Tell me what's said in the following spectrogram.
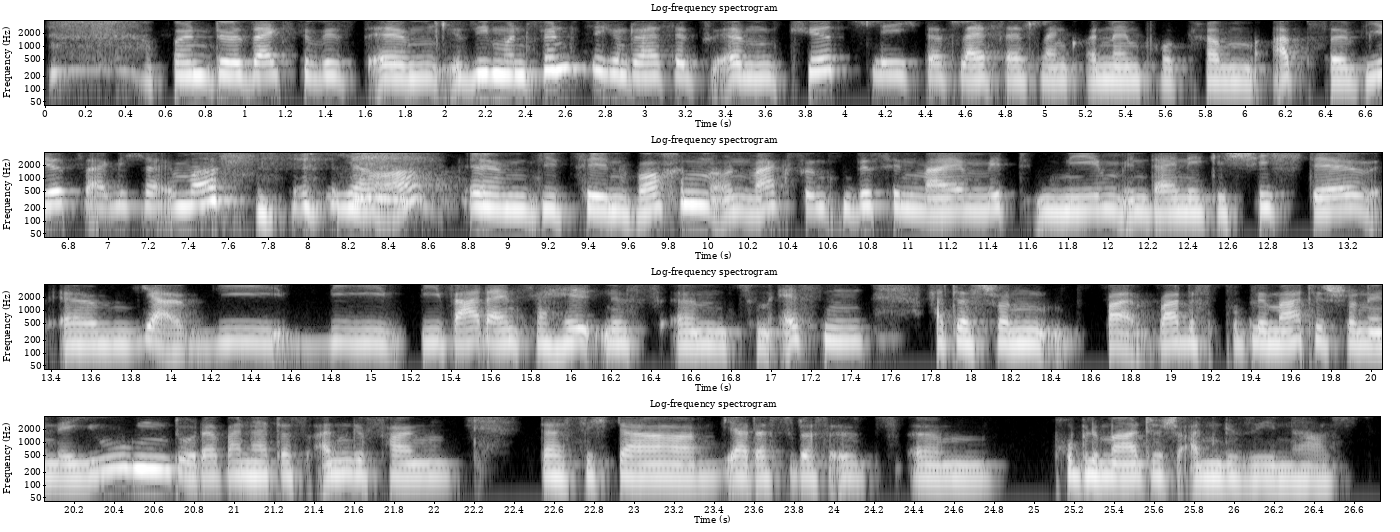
Und du sagst, du bist ähm, 57 und du hast jetzt ähm, kürzlich das Lifestyle Schlank Online-Programm absolviert, sage ich ja immer. Ja. ähm, die zehn Wochen und magst uns ein bisschen mal mitnehmen in deine Geschichte. Ähm, ja, wie, wie, wie war dein Verhältnis ähm, zum Essen? Hat das schon, war, war das problematisch schon in der Jugend oder wann hat das angefangen, dass sich da, ja, dass du das als ähm, problematisch angesehen hast?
